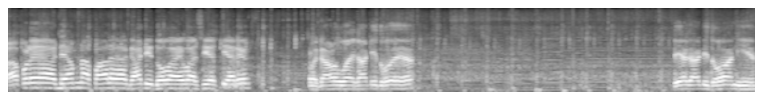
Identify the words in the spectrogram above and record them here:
આપણે ડેમના પાળે ગાડી ધોવા આવ્યા છીએ અત્યારે. આપણે ગાળુભાઈ ગાડી ધોવે છે. બે ગાડી ધોવાની છે.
